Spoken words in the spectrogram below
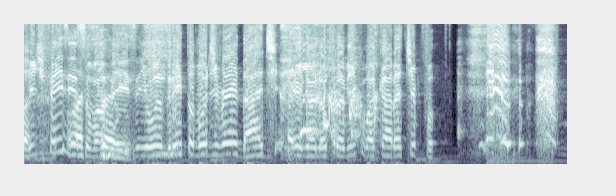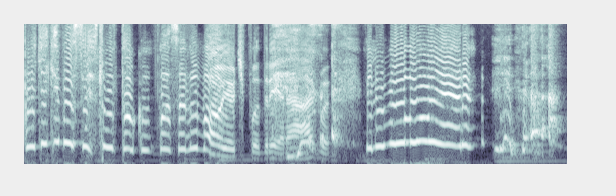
A gente fez isso uma vez e o Andrei tomou de verdade. Aí ele olhou pra mim com uma cara tipo: Por que, que vocês não estão com- passando mal? E eu, tipo, Andrei, era água? Ele, meu, não era.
